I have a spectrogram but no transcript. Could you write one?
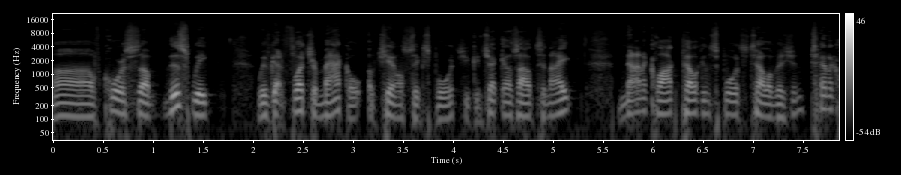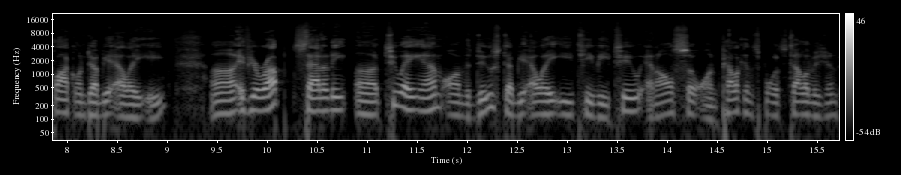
Uh, of course, uh, this week, We've got Fletcher Mackel of Channel 6 Sports. You can check us out tonight, 9 o'clock, Pelican Sports Television, 10 o'clock on WLAE. Uh, if you're up, Saturday, uh, 2 a.m. on The Deuce, WLAE TV 2, and also on Pelican Sports Television.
